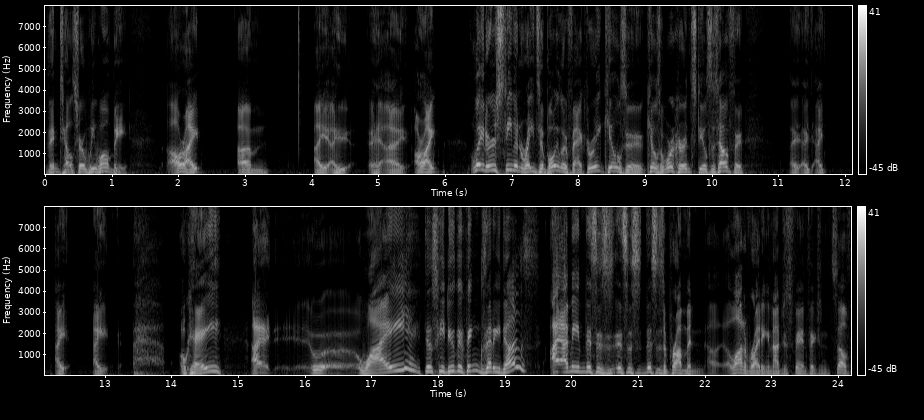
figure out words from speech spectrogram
then tells her we won't be. Alright. Um, I, I, I, alright. Later, Steven raids a boiler factory, kills a kills a worker, and steals his outfit. I I I I, I okay. I why does he do the things that he does? I, I mean, this is this is this is a problem in a, a lot of writing and not just fan fiction itself.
